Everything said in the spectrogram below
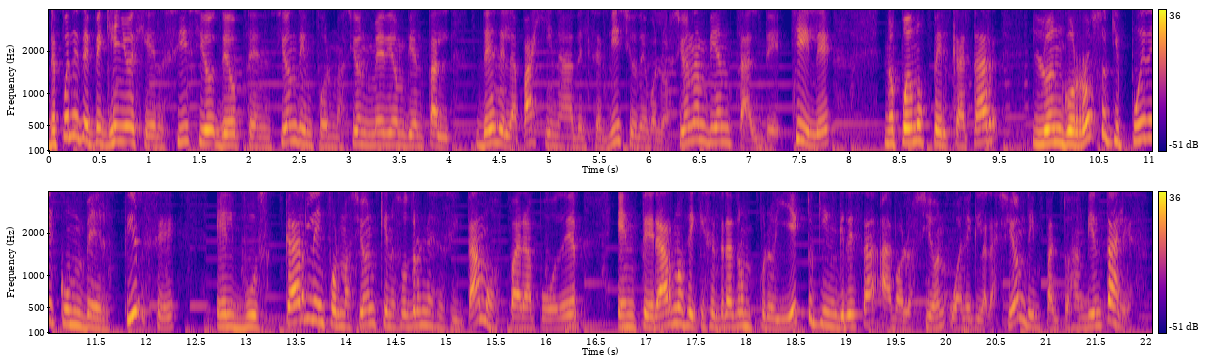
Después de este pequeño ejercicio de obtención de información medioambiental desde la página del Servicio de Evaluación Ambiental de Chile, nos podemos percatar lo engorroso que puede convertirse el buscar la información que nosotros necesitamos para poder enterarnos de que se trata un proyecto que ingresa a evaluación o a declaración de impactos ambientales.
